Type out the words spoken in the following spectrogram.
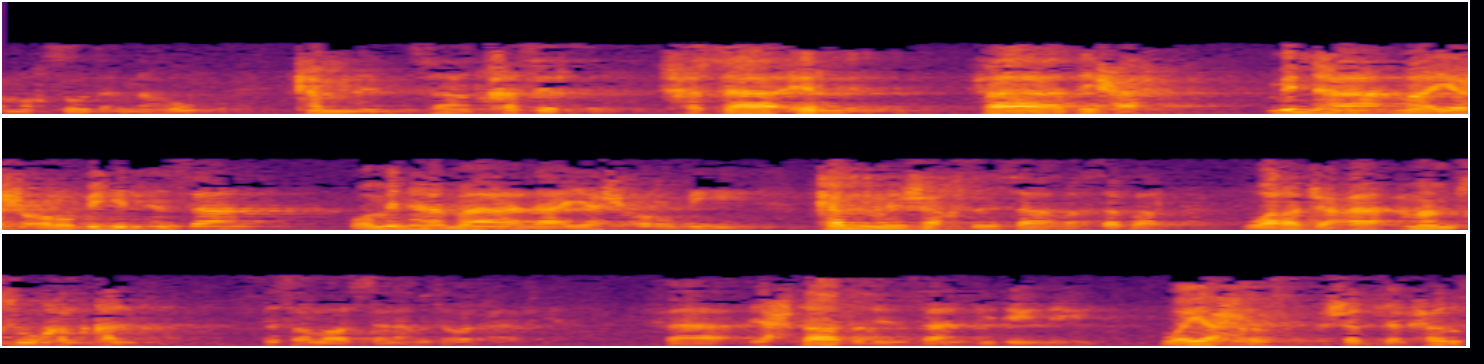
المقصود أنه كم من إنسان خسر خسائر فادحة. منها ما يشعر به الإنسان ومنها ما لا يشعر به. كم من شخص سافر سفر ورجع ممسوخ القلب. نسأل الله السلامة والعافية. فيحتاط الإنسان في دينه ويحرص أشد الحرص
